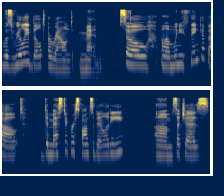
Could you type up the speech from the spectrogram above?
was really built around men. So um, when you think about domestic responsibility, um, such as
